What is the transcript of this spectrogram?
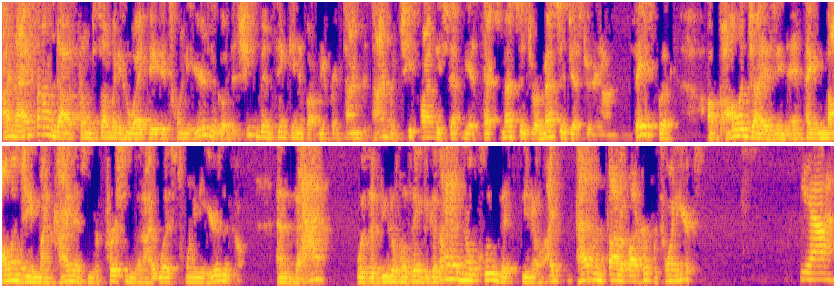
And I found out from somebody who I dated 20 years ago that she'd been thinking about me from time to time when she finally sent me a text message or a message yesterday on Facebook apologizing and acknowledging my kindness in the person that I was 20 years ago. And that was a beautiful thing because I had no clue that, you know, I haven't thought about her for 20 years. Yeah,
